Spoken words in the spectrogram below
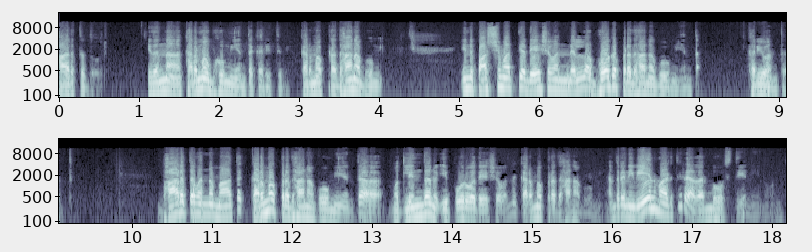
ಭಾರತದವರು. ಇದನ್ನ ಕರ್ಮಭೂಮಿ ಅಂತ ಕರಿತೀವಿ. ಕರ್ಮ ಪ್ರಧಾನ ಭೂಮಿ. ಇನ್ನು ಪಾಶ್ಚಿಮಾತ್ಯ ದೇಶವನ್ನೆಲ್ಲ ಭೋಗ ಪ್ರಧಾನ ಭೂಮಿ ಅಂತ ಕರೆಯುವಂಥದ್ದು. ಭಾರತವನ್ನ ಮಾತ್ರ ಕರ್ಮ ಪ್ರಧಾನ ಭೂಮಿ ಅಂತ ಮೊದ್ಲಿಂದನು ಈ ಪೂರ್ವ ದೇಶವನ್ನ ಕರ್ಮ ಪ್ರಧಾನ ಭೂಮಿ. ಅಂದ್ರೆ ನೀವೇನ್ ಮಾಡ್ತೀರಿ ಅದ್ ಅನುಭವಿಸ್ತೀಯ ನೀನು ಅಂತ.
